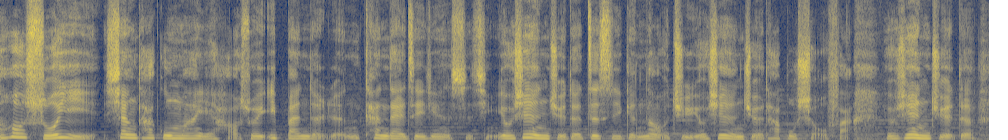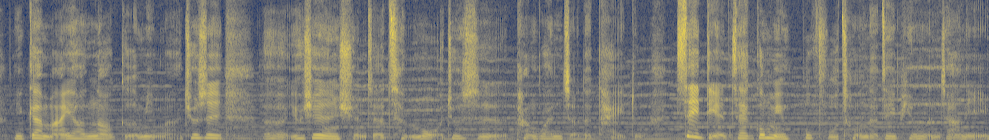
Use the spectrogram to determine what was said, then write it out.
然后，所以像他姑妈也好，所以一般的人看待这件事情，有些人觉得这是一个闹剧，有些人觉得他不守法，有些人觉得你干嘛要闹革命嘛？就是，呃，有些人选择沉默，就是旁观者的态度。这一点在公民不服从的这篇文章里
